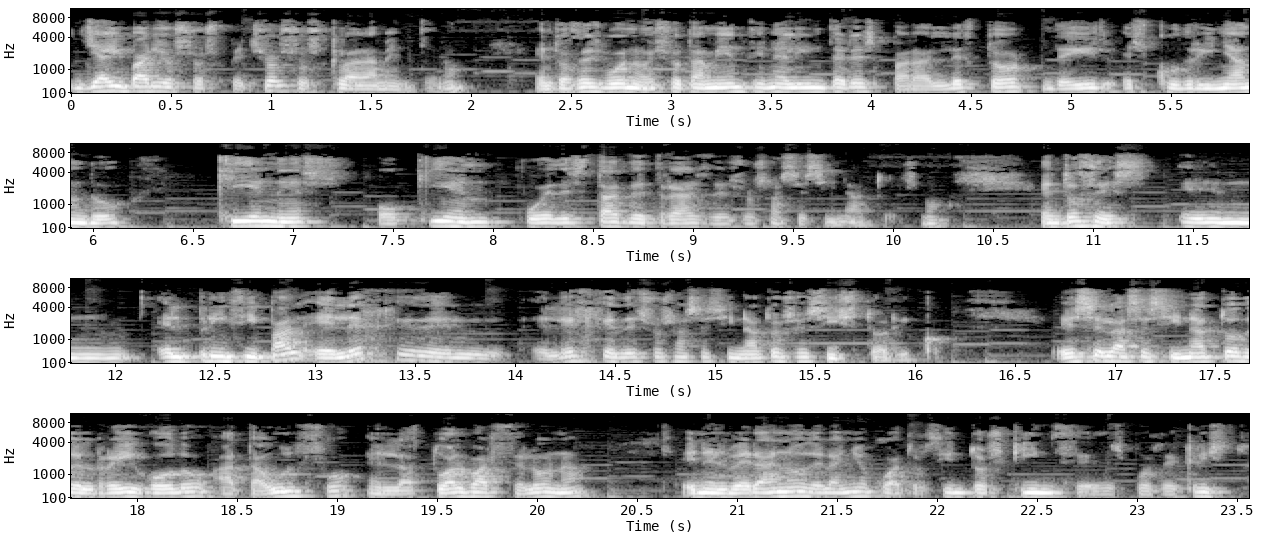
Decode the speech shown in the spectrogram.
ya hay varios sospechosos, claramente, ¿no? Entonces, bueno, eso también tiene el interés para el lector de ir escudriñando quién es o quién puede estar detrás de esos asesinatos. ¿no? Entonces, el principal, el eje, del, el eje de esos asesinatos es histórico. Es el asesinato del rey godo Ataulfo en la actual Barcelona en el verano del año 415 después de Cristo.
